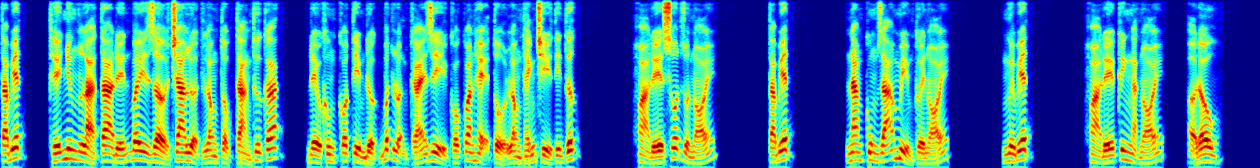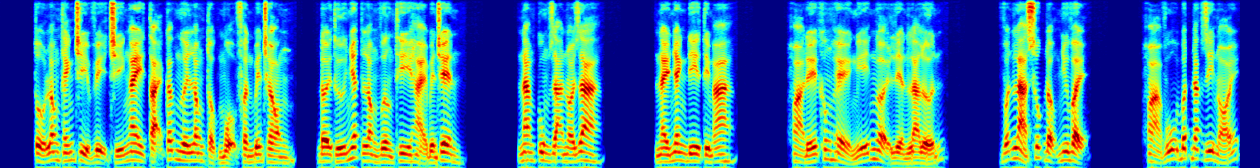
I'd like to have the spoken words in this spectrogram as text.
ta biết, thế nhưng là ta đến bây giờ tra lượt long tộc tàng thư các, đều không có tìm được bất luận cái gì có quan hệ tổ long thánh trì tin tức. Hỏa đế sốt rồi nói. Ta biết. Nam cung giã mỉm cười nói. Ngươi biết. Hỏa đế kinh ngạc nói, ở đâu? Tổ long thánh chỉ vị trí ngay tại các ngươi long tộc mộ phần bên trong đời thứ nhất long vương thi hải bên trên. Nam cung giã nói ra, này nhanh đi tìm a. Hỏa đế không hề nghĩ ngợi liền la lớn. Vẫn là xúc động như vậy. Hỏa vũ bất đắc dĩ nói,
